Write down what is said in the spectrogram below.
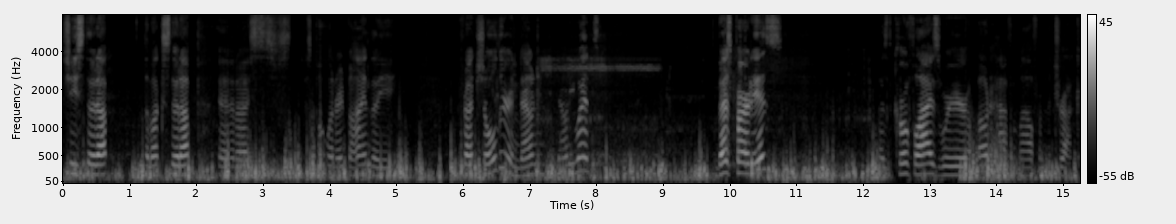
she stood up, the buck stood up, and I just put one right behind the front shoulder, and down down he went. The best part is, as the crow flies, we're about a half a mile from the truck.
